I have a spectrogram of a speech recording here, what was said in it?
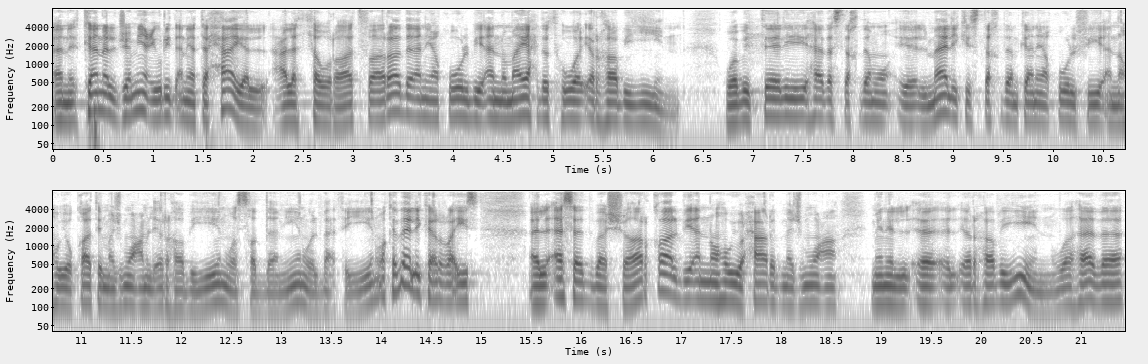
أن كان الجميع يريد أن يتحايل على الثورات فأراد أن يقول بأن ما يحدث هو إرهابيين. وبالتالي هذا استخدمه المالكي استخدم كان يقول في أنه يقاتل مجموعة من الإرهابيين والصدامين والبعثيين وكذلك الرئيس الأسد بشار قال بأنه يحارب مجموعة من الإرهابيين وهذا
